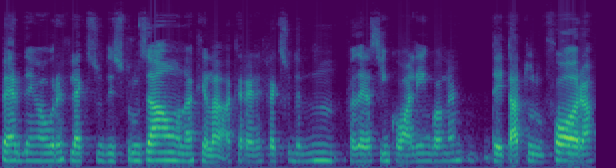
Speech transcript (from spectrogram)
perdem o reflexo de extrusão, aquele reflexo de hum, fazer assim com a língua, né? deitar tudo fora,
